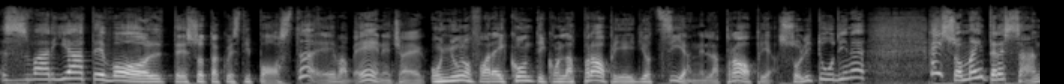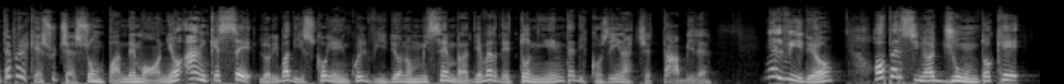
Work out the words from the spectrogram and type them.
svariate volte sotto a questi post e va bene, cioè ognuno farà i conti con la propria idiozia nella propria solitudine. E insomma è interessante perché è successo un pandemonio, anche se, lo ribadisco, io in quel video non mi sembra di aver detto niente di così inaccettabile. Nel video ho persino aggiunto che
